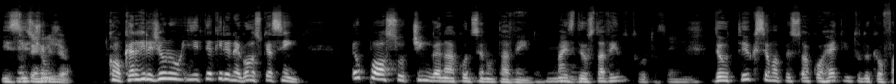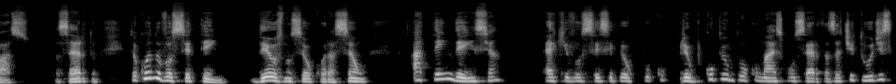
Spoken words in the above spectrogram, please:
existe um, religião. qualquer religião não. E tem aquele negócio que assim, eu posso te enganar quando você não tá vendo, mas Uhum. Deus tá vendo tudo. Sim. Então eu tenho que ser uma pessoa correta em tudo que eu faço, tá certo? Então quando você tem Deus no seu coração, a tendência é que você se preocupe, preocupe um pouco mais com certas atitudes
